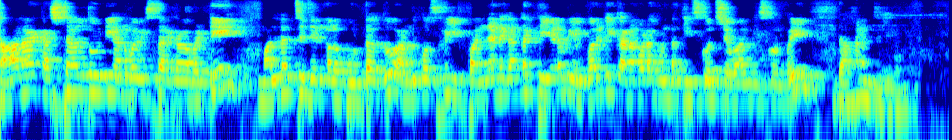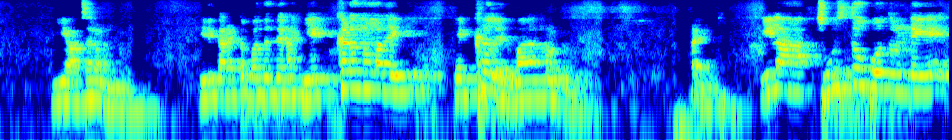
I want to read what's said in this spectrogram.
చాలా కష్టాలతోటి అనుభవిస్తారు కాబట్టి మళ్ళొచ్చే జన్మలో పుట్టద్దు. అందుకోసం ఈ పన్నెండు గంటలకు తీయడం ఎవరికి కనబడకుండా తీసుకొని శవాన్ని తీసుకొని పోయి దహనం చేయడం. ఈ ఆచారం ఉంటుంది ఇది కరెక్ట్ పద్ధతేనా? ఎక్కడ ఉన్నది? ఎక్కడ లేదు. మా ఉంటుంది. రైట్ ఇలా చూస్తూ పోతుంటే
